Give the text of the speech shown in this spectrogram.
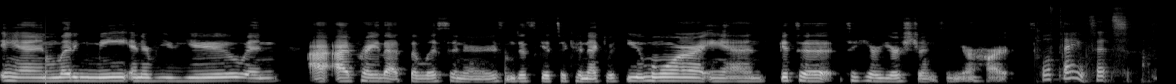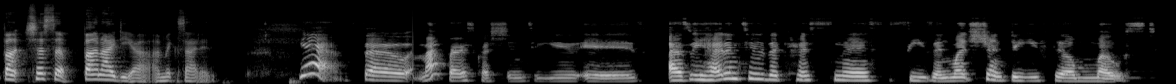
and letting me interview you and I, I pray that the listeners just get to connect with you more and get to to hear your strengths in your heart. Well, thanks. That's fun. Just a fun idea. I'm excited. Yeah. So, my first question to you is as we head into the Christmas season, what strength do you feel most,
